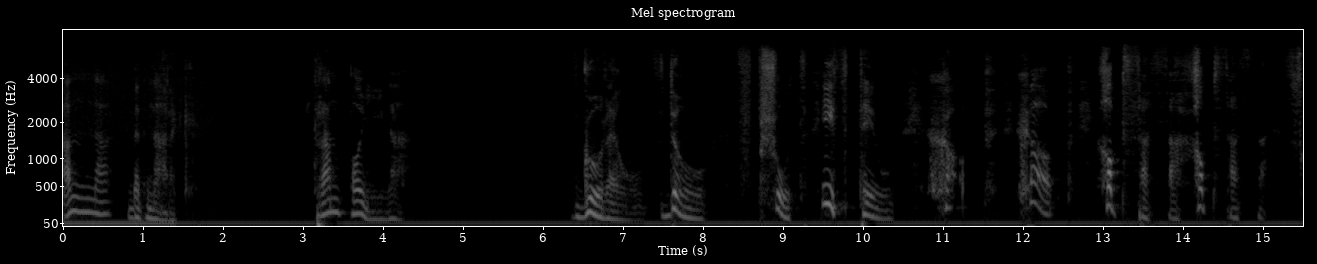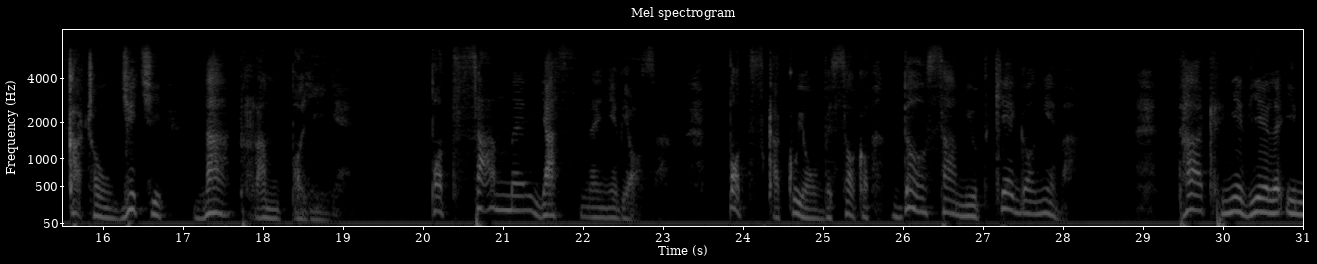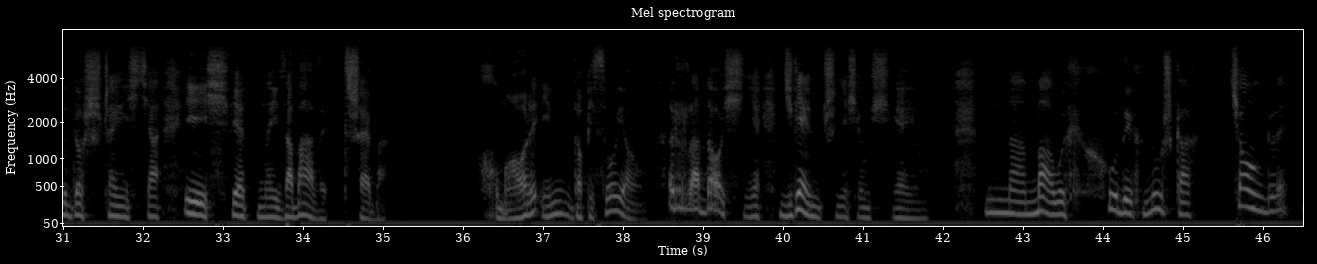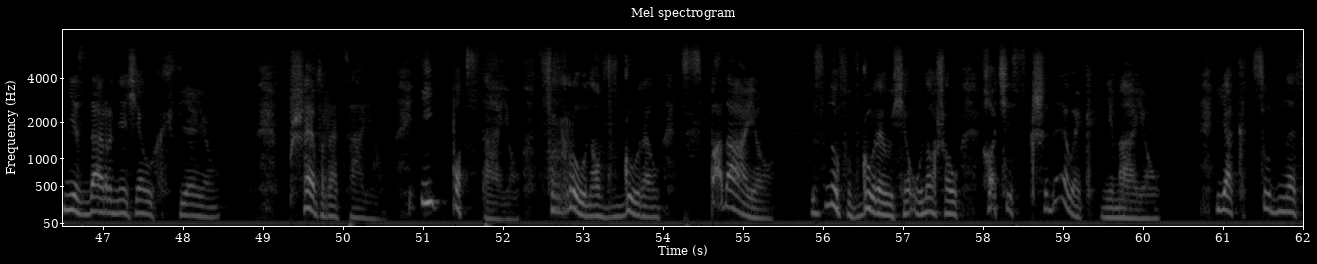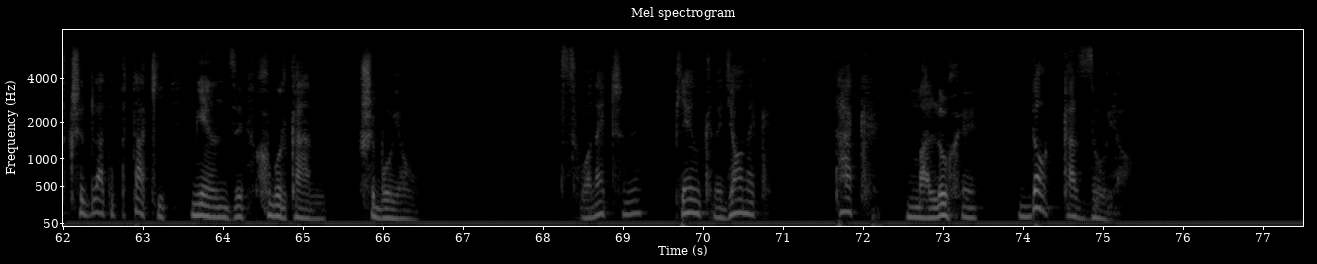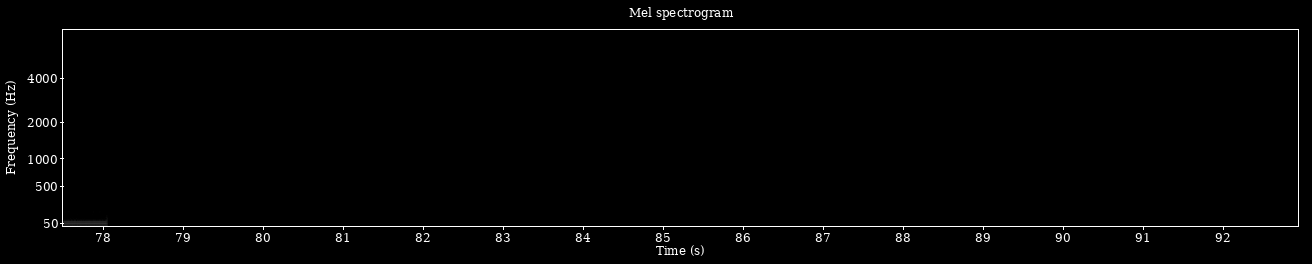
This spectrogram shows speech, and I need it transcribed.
Anna Bednarek. Trampolina. W górę, w dół, w przód i w tył. Hop, hop, hopsasa, hopsasa Skaczą dzieci na trampolinie. Pod same jasne niebiosa. Podskakują wysoko do samiutkiego nieba tak niewiele im do szczęścia i świetnej zabawy trzeba. Humory im dopisują, radośnie, dźwięcznie się śmieją. Na małych, chudych nóżkach ciągle niezdarnie się chwieją. Przewracają i powstają, fruną w górę, spadają znów w górę się unoszą, choć skrzydełek nie mają. Jak cudne skrzydlate ptaki między chmurkami szybują. W słoneczny, piękny dzionek tak maluchy dokazują.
